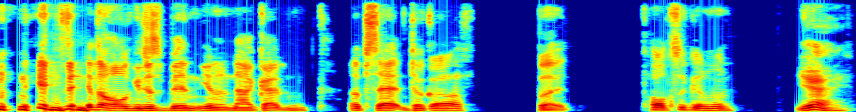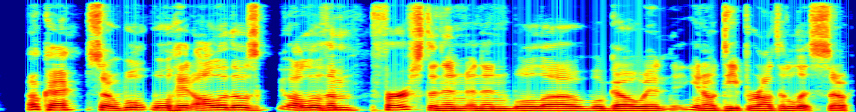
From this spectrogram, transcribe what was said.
if the Hulk had just been you know not gotten upset and took off. But Hulk's a good one. Yeah. Okay. So we'll we'll hit all of those all of them first and then and then we'll uh we'll go in, you know, deeper onto the list. So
